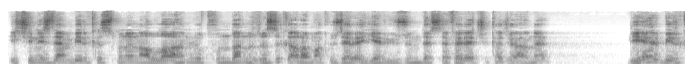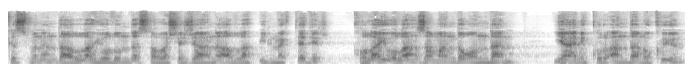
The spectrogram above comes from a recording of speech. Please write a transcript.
içinizden bir kısmının Allah'ın lütfundan rızık aramak üzere yeryüzünde sefere çıkacağını, diğer bir kısmının da Allah yolunda savaşacağını Allah bilmektedir. Kolay olan zamanda ondan yani Kur'an'dan okuyun.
